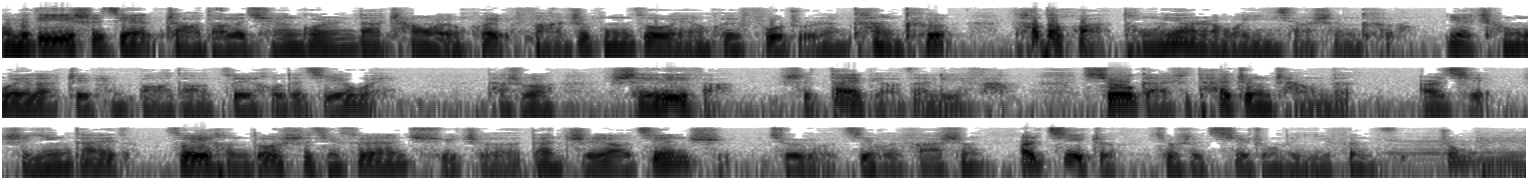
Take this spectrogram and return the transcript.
我们第一时间找到了全国人大常委会法制工作委员会副主任阚科，他的话同样让我印象深刻，也成为了这篇报道最后的结尾。他说：“谁立法是代表在立法，修改是太正常的。”而且是应该的，所以很多事情虽然曲折，但只要坚持，就有机会发生。而记者就是其中的一份子。终于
